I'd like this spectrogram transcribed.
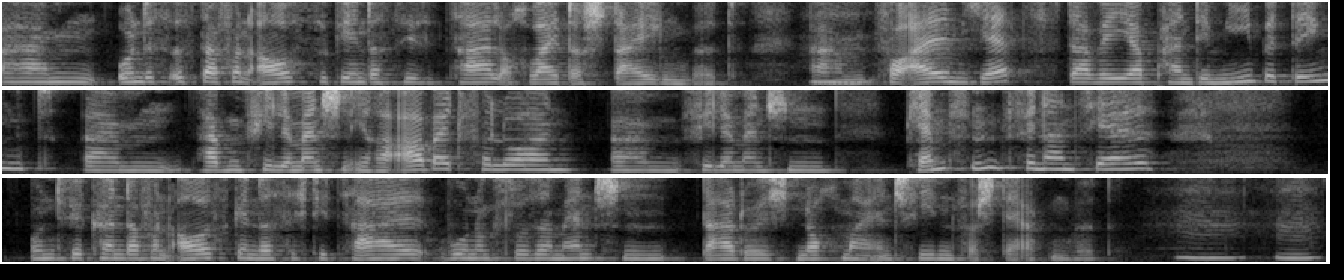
Ähm, und es ist davon auszugehen, dass diese Zahl auch weiter steigen wird. Mhm. Ähm, vor allem jetzt, da wir ja pandemiebedingt, ähm, haben viele Menschen ihre Arbeit verloren. Ähm, viele Menschen kämpfen finanziell. Und wir können davon ausgehen, dass sich die Zahl wohnungsloser Menschen dadurch nochmal entschieden verstärken wird. Mhm.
